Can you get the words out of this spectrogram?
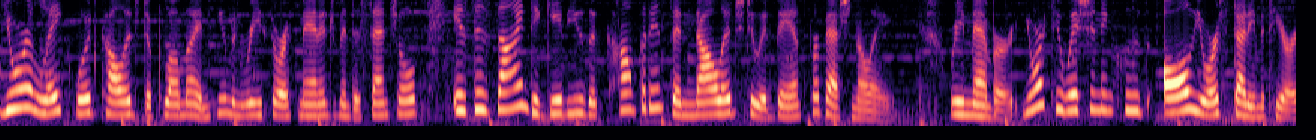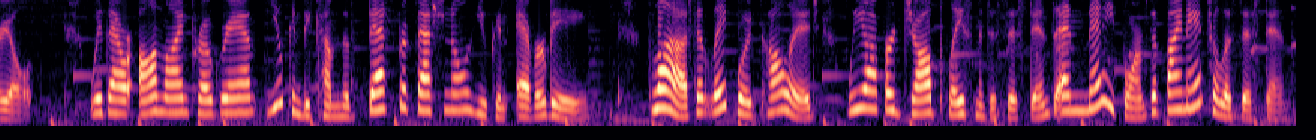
Your Lakewood College Diploma in Human Resource Management Essentials is designed to give you the confidence and knowledge to advance professionally. Remember, your tuition includes all your study materials. With our online program, you can become the best professional you can ever be. Plus, at Lakewood College, we offer job placement assistance and many forms of financial assistance.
